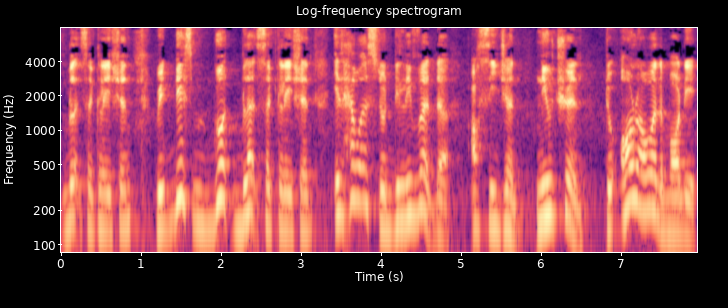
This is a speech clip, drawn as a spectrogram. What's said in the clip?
blood circulation. With this good blood circulation it helps us to deliver the oxygen nutrient to all over the body.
